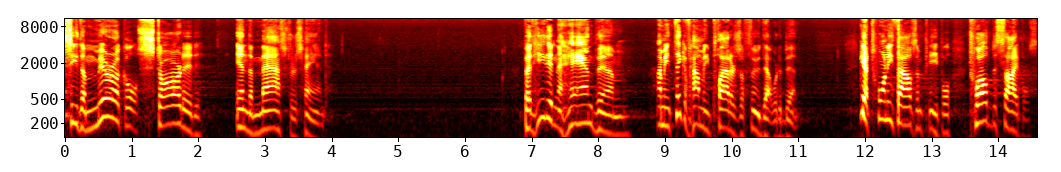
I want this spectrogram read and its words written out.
See, the miracle started in the master's hand. But he didn't hand them, I mean, think of how many platters of food that would have been. You got 20,000 people, 12 disciples.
